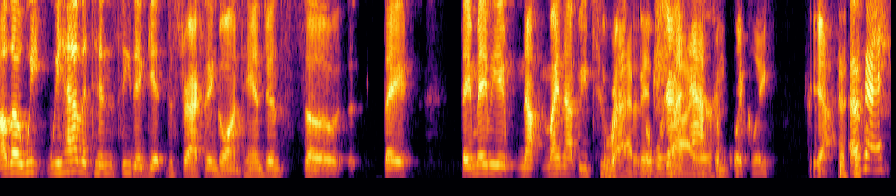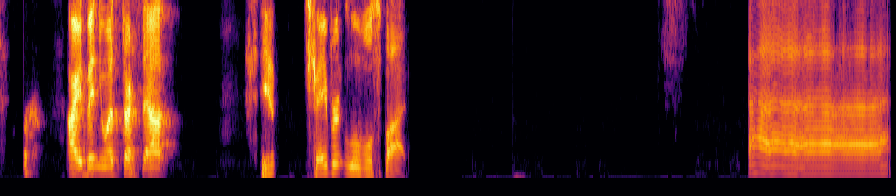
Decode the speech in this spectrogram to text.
Although we we have a tendency to get distracted and go on tangents, so they they maybe not might not be too rapid, Rapid but we're gonna fire. ask them quickly. Yeah. Okay. All right, Ben, you want to start us out? Yep. Favorite Louisville spot? uh,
